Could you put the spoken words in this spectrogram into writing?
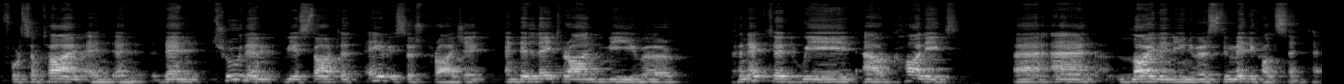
for some time and, and then through them we started a research project and then later on we were connected with our colleagues uh, at Leiden University Medical Center.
